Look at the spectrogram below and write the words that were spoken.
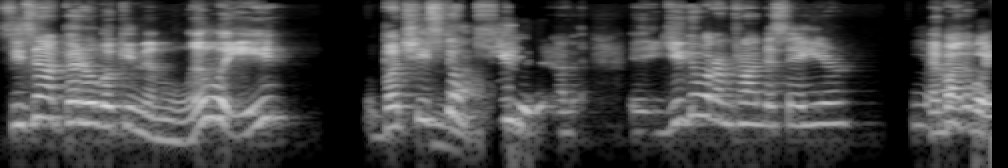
she's not better looking than Lily. But she's still No. cute. I mean, You get what I'm trying to say here? yeah, And by the way,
